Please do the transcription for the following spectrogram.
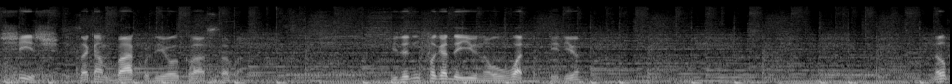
Sheesh, it's like I'm back with the old class 7. You didn't forget the you know what, did you? Nope,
